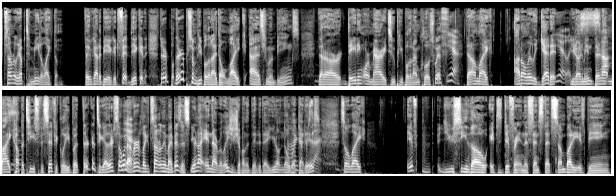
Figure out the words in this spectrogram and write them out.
it's not really up to me to like them. They've got to be a good fit. They can, there, there are some people that I don't like as human beings that mm-hmm. are dating or married to people that I'm close with. Yeah. That I'm like, I don't really get it. Yeah, like, you know what I mean? They're not my cup of tea specifically, but they're good together. So whatever. Like it's not really my business. You're not in that relationship on the day to day. You don't know what that is. So like, if you see though, it's different in the sense that somebody is being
